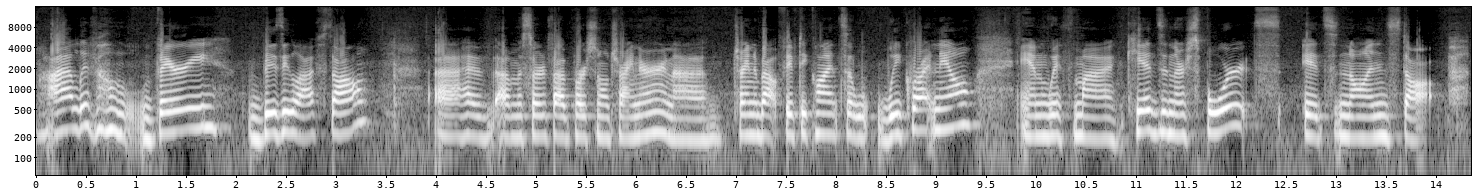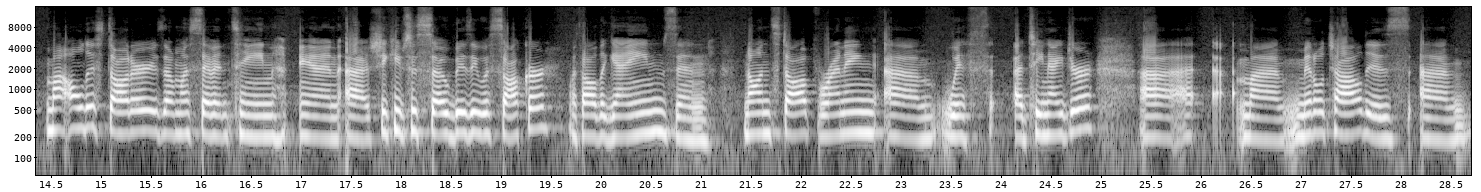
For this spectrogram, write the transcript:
I live a very busy lifestyle. I have, I'm a certified personal trainer and I train about 50 clients a week right now. And with my kids and their sports, it's non-stop. My oldest daughter is almost 17 and uh, she keeps us so busy with soccer, with all the games and non-stop running um, with a teenager. Uh, my middle child is, um,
